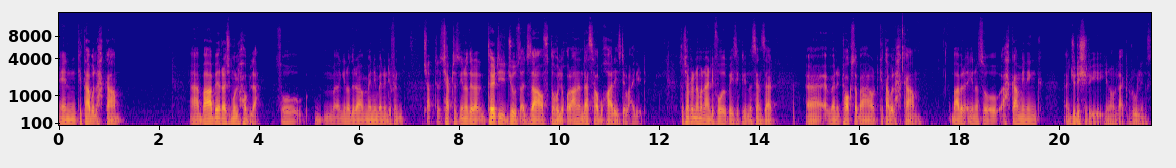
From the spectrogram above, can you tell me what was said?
in Kitab al Ahkam, uh, Bab Rajmul Hubla. So, mm, you know, there are many, many different Chapters. chapters, you know, there are 30 juz, ajza of the Holy Quran, and that's how Bukhari is divided. So, chapter number 94 is basically in the sense that uh, when it talks about Kitab al Ahkam, Bab, you know, so Ahkam meaning uh, judiciary, you know, like rulings.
